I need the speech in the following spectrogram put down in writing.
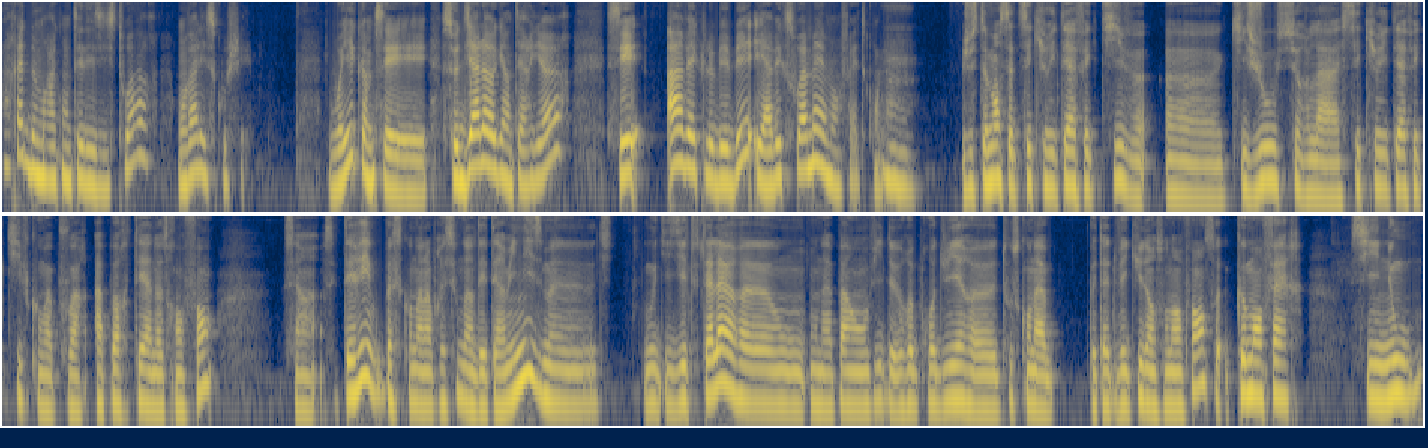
arrête de me raconter des histoires, on va aller se coucher. Vous voyez comme c'est ce dialogue intérieur, c'est avec le bébé et avec soi-même en fait qu'on l'a. Mmh justement cette sécurité affective euh, qui joue sur la sécurité affective qu'on va pouvoir apporter à notre enfant, c'est terrible parce qu'on a l'impression d'un déterminisme. Vous disiez tout à l'heure, euh, on n'a pas envie de reproduire euh, tout ce qu'on a peut-être vécu dans son enfance. Comment faire si nous,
